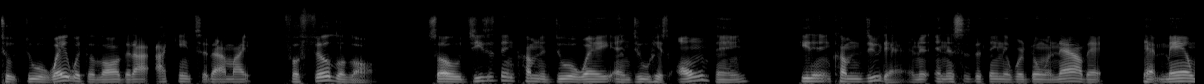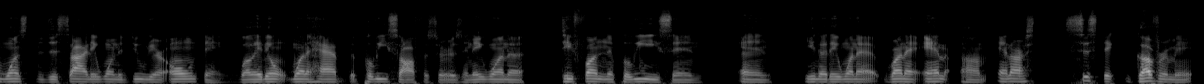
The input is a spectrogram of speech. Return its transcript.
to do away with the law, that I, I came to that I might fulfill the law. So Jesus didn't come to do away and do his own thing. He didn't come to do that. And and this is the thing that we're doing now that that man wants to decide they want to do their own thing. Well, they don't want to have the police officers and they want to defund the police and and you know they want to run an um, anarchistic government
